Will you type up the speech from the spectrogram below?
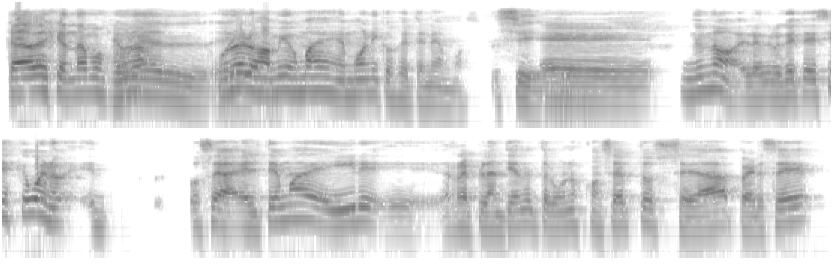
cada vez que andamos con uno, él... Uno de los amigos más hegemónicos que tenemos. Sí. no, no, lo, que te decía es que, bueno, o sea, el tema de ir replanteándote algunos conceptos se da per se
